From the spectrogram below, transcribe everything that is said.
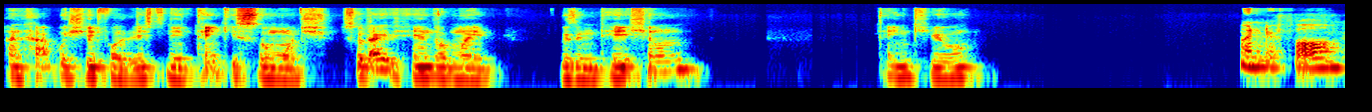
and I appreciate for listening. Thank you so much. So that is the end of my presentation. Thank you. Wonderful.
